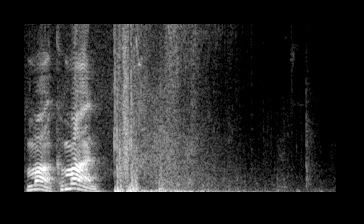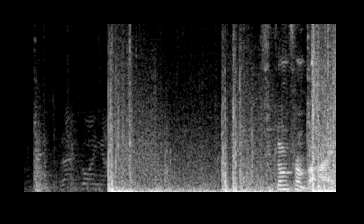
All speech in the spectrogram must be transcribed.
Come on, come on. Is he coming from behind?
